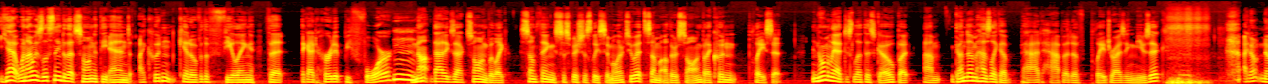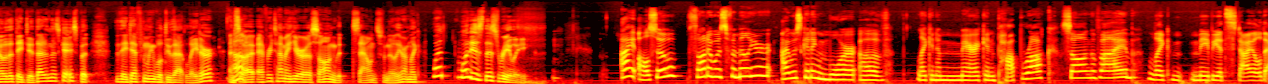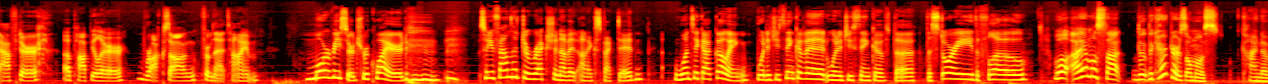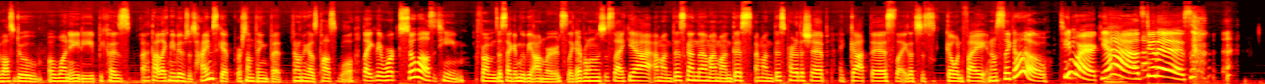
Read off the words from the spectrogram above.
Yeah, when I was listening to that song at the end, I couldn't get over the feeling that like I'd heard it before, hmm. not that exact song, but like something suspiciously similar to it, some other song, but I couldn't place it. Normally I'd just let this go, but um, Gundam has like a bad habit of plagiarizing music. I don't know that they did that in this case, but they definitely will do that later. And so Oh. I, every time I hear a song that sounds familiar, I'm like, "What? What is this really?" I also thought it was familiar. I was getting more of like an American pop rock song vibe. Like m- maybe it's styled after a popular rock song from that time. More research required. so you found the direction of it unexpected. Once it got going, what did you think of it? What did you think of the the story, the flow? well, I almost thought the the characters almost kind of also do a, a 180 because I thought like maybe there's a time skip or something, but I don't think that was possible. Like they worked so well as a team from the second movie onwards. Like everyone was just like, yeah, I'm on this Gundam, I'm on this, I'm on this part of the ship. I got this. Like let's just go and fight. And I was like, oh, teamwork. Yeah, let's do this.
